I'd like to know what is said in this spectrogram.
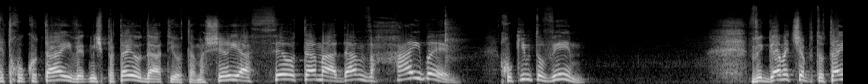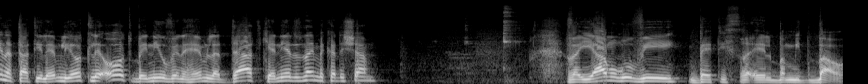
את חוקותיי ואת משפטיי הודעתי אותם, אשר יעשה אותם האדם וחי בהם. חוקים טובים. וגם את שבתותיי נתתי להם להיות לאות ביני וביניהם, לדעת כי אני אדוני מקדשם. ויאמרו בי בית ישראל במדבר,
